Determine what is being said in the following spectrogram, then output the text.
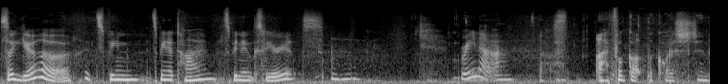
so yeah, it's been it's been a time. It's been an experience. Rena. I forgot the question.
